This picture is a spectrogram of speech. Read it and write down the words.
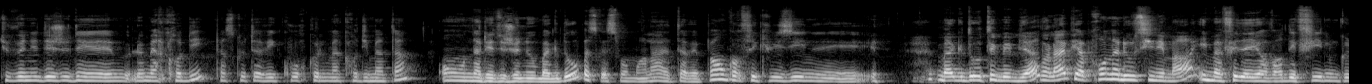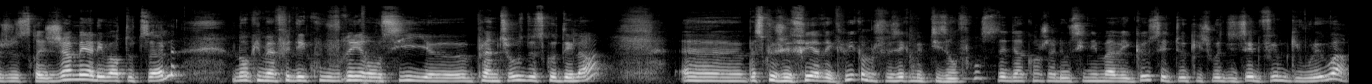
Tu venais déjeuner le mercredi parce que tu avais cours que le mercredi matin. On allait déjeuner au McDo parce qu'à ce moment-là, tu n'avais pas encore fait cuisine et McDo, t'aimais bien. Voilà, et puis après, on allait au cinéma. Il m'a fait d'ailleurs voir des films que je ne serais jamais allée voir toute seule. Donc, il m'a fait découvrir aussi euh, plein de choses de ce côté-là. Euh, parce que j'ai fait avec lui comme je faisais avec mes petits-enfants. C'est-à-dire, quand j'allais au cinéma avec eux, c'est eux qui choisissaient le film qu'ils voulaient voir.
